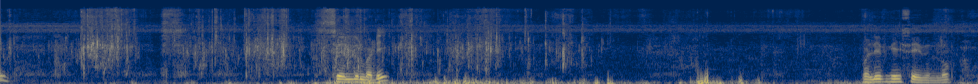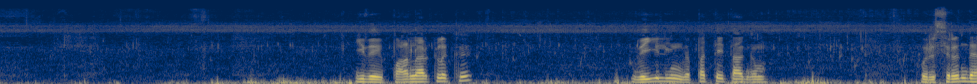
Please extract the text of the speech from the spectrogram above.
செல்லும்படி வழிவகை செய்துள்ளோம். இது பல நாட்களுக்கு வெயிலின் வெப்பத்தை தாங்கும் ஒரு சிறந்த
